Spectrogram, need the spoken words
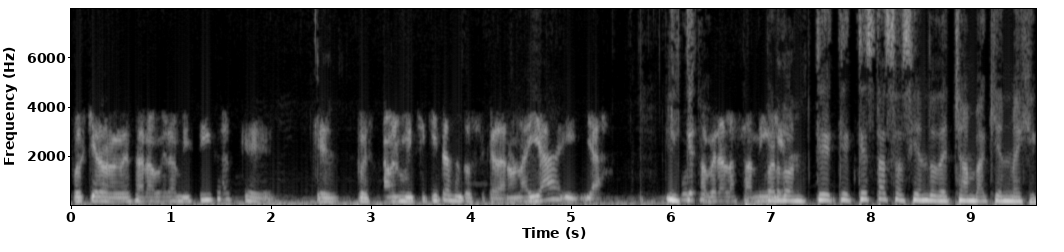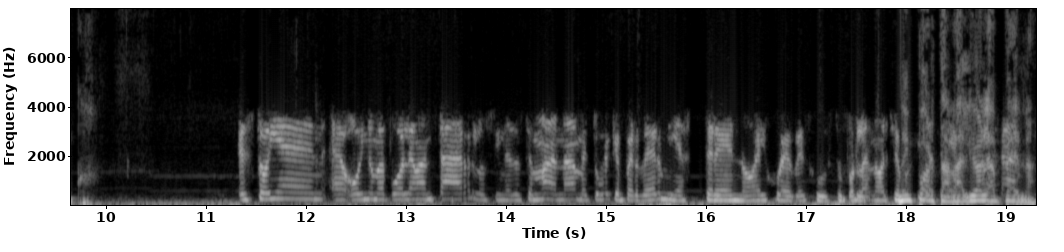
pues quiero regresar a ver a mis hijas que que pues estaban muy chiquitas, entonces se quedaron allá y ya ¿Y pues, qué, a ver a la familia. perdón, ¿qué, qué, qué estás haciendo de chamba aquí en México? Estoy en, eh, hoy no me puedo levantar los fines de semana, me tuve que perder mi estreno el jueves justo por la noche. No importa, valió la pena.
